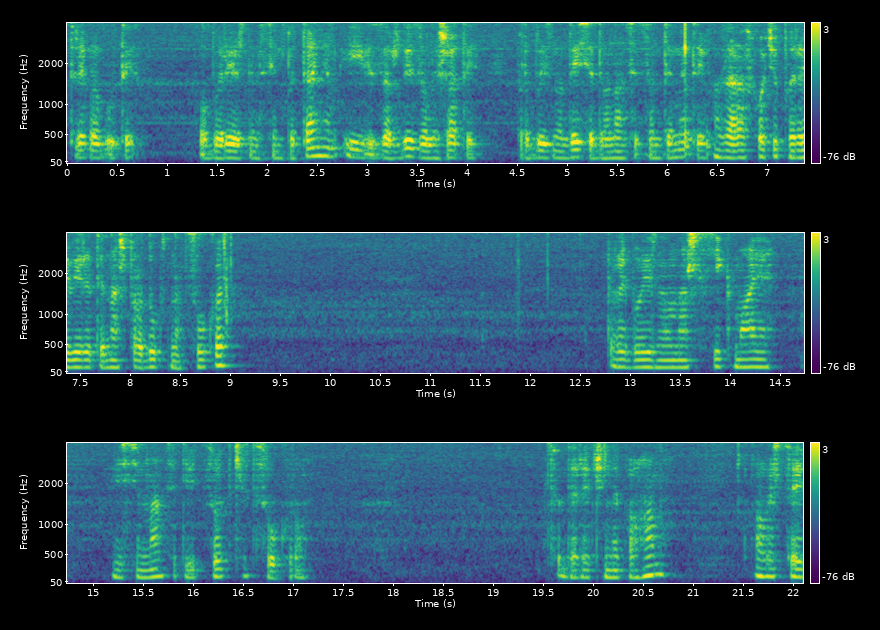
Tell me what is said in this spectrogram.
Треба бути обережним з цим питанням і завжди залишати приблизно 10-12 см. Зараз хочу перевірити наш продукт на цукор. Приблизно наш сік має 18% цукру. Це, до речі, непогано. Але ж цей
